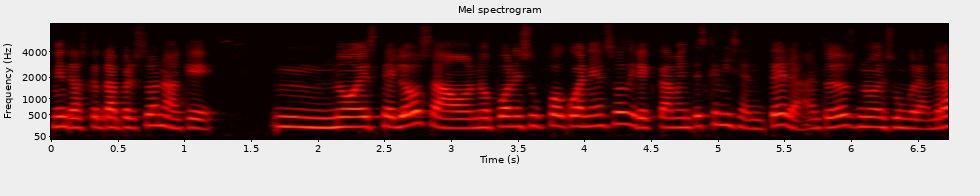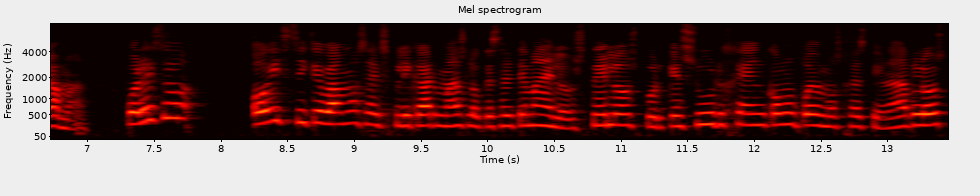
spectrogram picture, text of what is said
Mientras que otra persona que no es celosa o no pone su foco en eso, directamente es que ni se entera. Entonces no es un gran drama. Por eso hoy sí que vamos a explicar más lo que es el tema de los celos, por qué surgen, cómo podemos gestionarlos,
